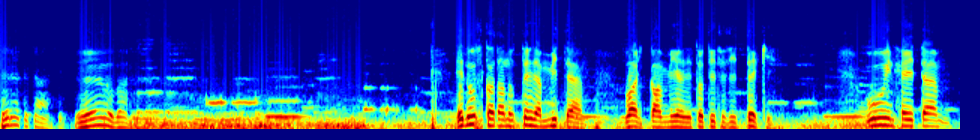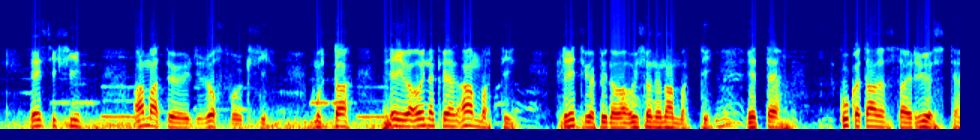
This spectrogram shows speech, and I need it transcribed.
Herätetään se. Selvä. En uskaltanut tehdä mitään, vaikka mieli totisesti teki. Luin heitä ensiksi amatöörirosvoiksi, mutta heillä on näköjään ammatti. Retriöpidalla oli sellainen ammatti, että kuka tahansa sai ryöstää.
